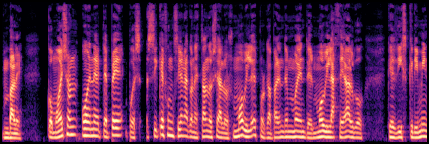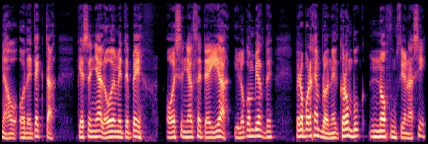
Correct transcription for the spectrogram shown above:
Vale, como es un ONTP, pues sí que funciona conectándose a los móviles, porque aparentemente el móvil hace algo que discrimina o, o detecta que es señal OMTP o es señal CTIA y lo convierte, pero por ejemplo en el Chromebook no funciona así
